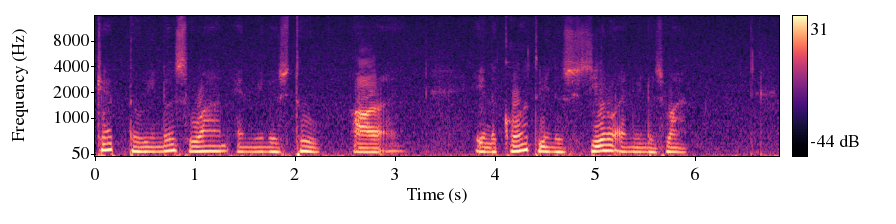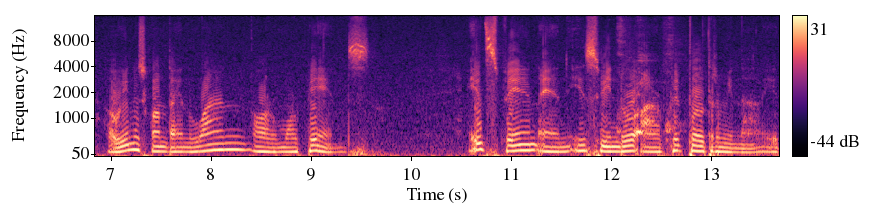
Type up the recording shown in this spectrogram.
get the Windows 1 and Windows 2 or in the code Windows 0 and Windows 1 a Windows contain one or more panes. Each pane and each window are virtual terminal. It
